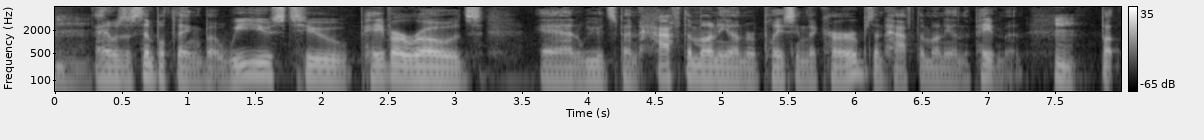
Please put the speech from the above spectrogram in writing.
mm-hmm. and it was a simple thing. But we used to pave our roads, and we would spend half the money on replacing the curbs and half the money on the pavement. Hmm. But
